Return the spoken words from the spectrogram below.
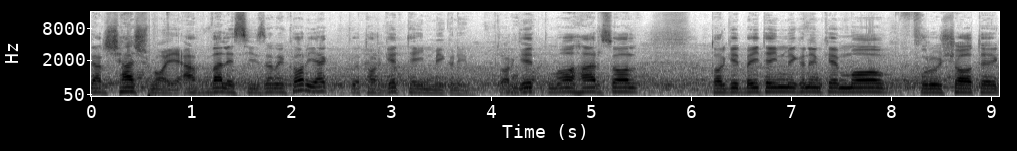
در شش ماه اول season کار یک target تعیین می‌کنیم. target ما هر سال target به تعیین می‌کنیم که ما فروشات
